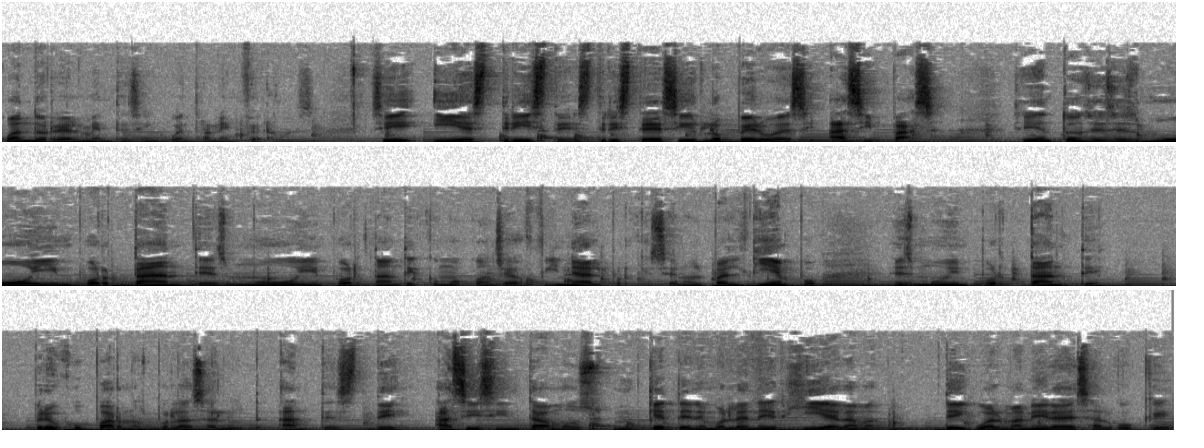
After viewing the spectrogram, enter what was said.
cuando realmente se encuentran enfermas, ¿sí? Y es triste, es triste decirlo, pero así, así pasa, ¿sí? Entonces es muy importante, es muy importante como consejo final, porque se nos va el tiempo, es muy importante preocuparnos por la salud antes de. Así sintamos que tenemos la energía, la de igual manera es algo que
